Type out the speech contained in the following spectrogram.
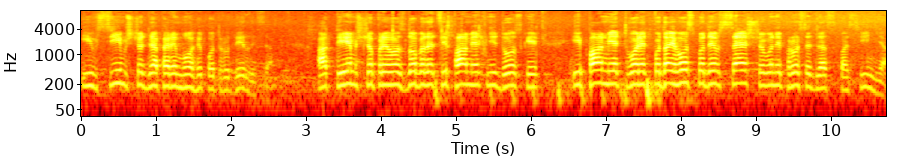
і всім, що для перемоги потрудилися. А тим, що пригоздобили ці пам'ятні доски і пам'ять творять, подай, Господи, все, що вони просять для спасіння.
